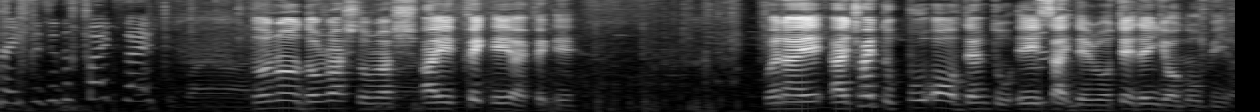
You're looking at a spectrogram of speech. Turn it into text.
Race it to the spike site. no no don't rush, don't rush. I fake A, I fake A. When I I try to pull all of them to A side, they rotate, then you go B. Yes.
